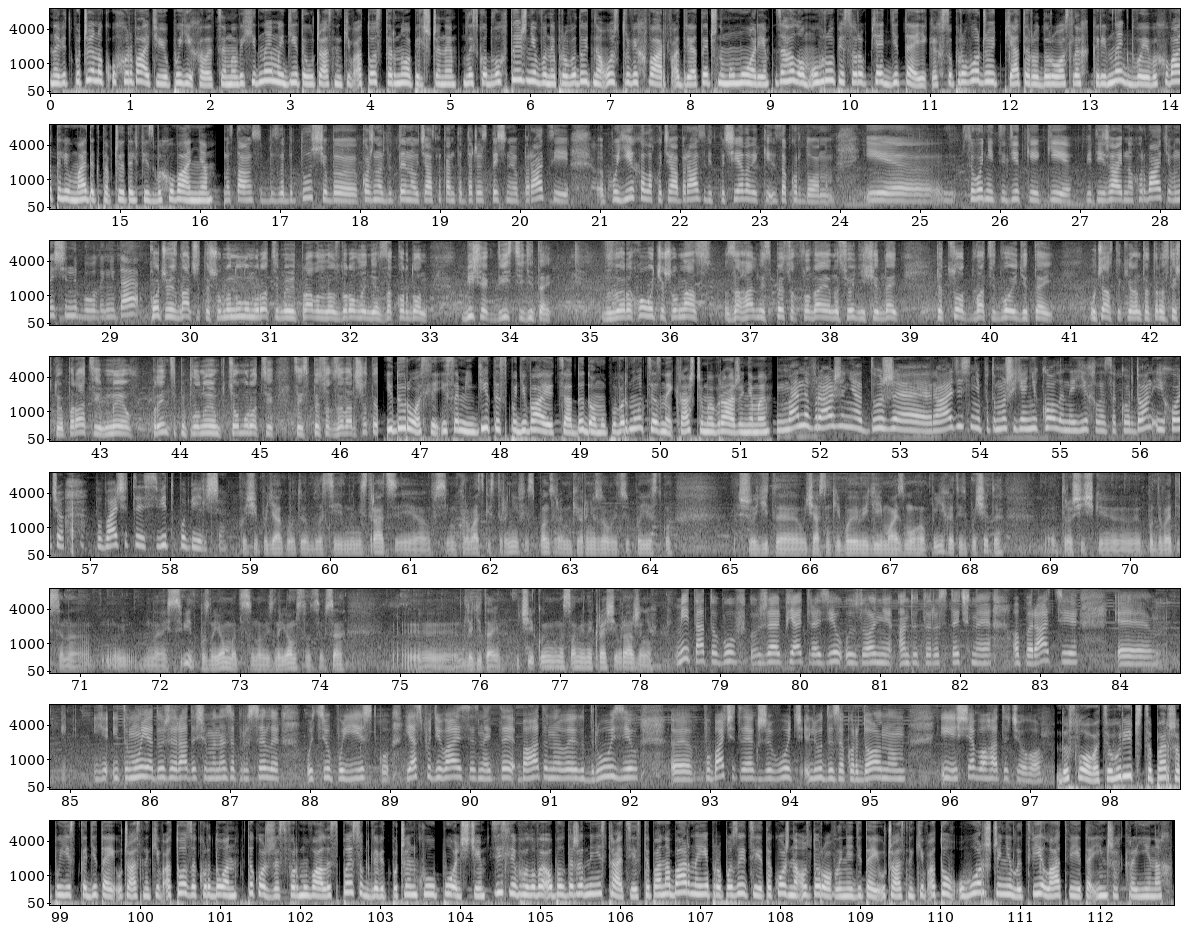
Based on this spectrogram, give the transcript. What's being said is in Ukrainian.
На відпочинок у Хорватію поїхали цими вихідними діти учасників АТО з Тернопільщини. Близько двох тижнів вони проведуть на острові Хвар в Адріатичному морі. Загалом у групі 45 дітей, яких супроводжують п'ятеро дорослих. Керівник, двоє вихователів, медик та вчитель фізвиховання. Ми ставимо собі за мету, щоб кожна дитина, учасник антитерористичної операції, поїхала хоча б раз відпочила за кордоном. І е, сьогодні ці дітки, які від'їжджають на Хорватію, вони ще не були ніде. Хочу відзначити, що в минулому році ми відправили на оздоровлення за кордон більше як 200 дітей. Враховуючи, що в нас загальний список складає на сьогоднішній день 522 дітей, учасників антитерористичної операції, ми в принципі плануємо в цьому році цей список завершити. І дорослі, і самі діти сподіваються, додому повернуться з найкращими враженнями. У мене враження дуже радісні, тому що я ніколи не їхала за кордон і хочу побачити світ побільше. Хочу подякувати обласній адміністрації, всім хорватській стороні, і спонсорам, які організовують цю поїздку. Що діти, учасники бойових дій, мають змогу поїхати, відпочити, е, трошечки е, подивитися на, ну, на світ, познайомитися, нові знайомства. Це все е, для дітей. Очікуємо на самі найкращі враження. Мій тато був вже п'ять разів у зоні антитерористичної операції. І- тому я дуже рада, що мене запросили у цю поїздку. Я сподіваюся знайти багато нових друзів, е, побачити, як живуть люди за кордоном і ще багато чого. До слова, цьогоріч це перша поїздка дітей, учасників АТО за кордон. Також вже сформували список для відпочинку у Польщі. Зі слів голови облдержадміністрації Степана Барна, є пропозиції також на оздоровлення дітей, учасників АТО в Угорщині, Литві, Латвії та інших країнах.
